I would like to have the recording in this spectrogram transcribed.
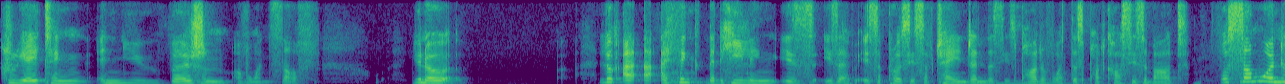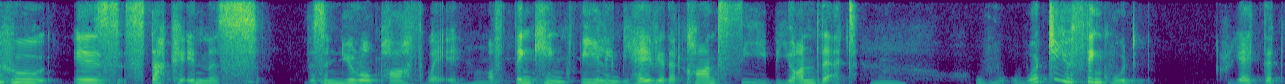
creating a new version of oneself? You know, look, I, I- think that healing is is a is a process of change, and this is part of what this podcast is about. For someone who is stuck in this this neural pathway mm-hmm. of thinking, feeling, behavior that can't see beyond that, mm. w- what do you think would create that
